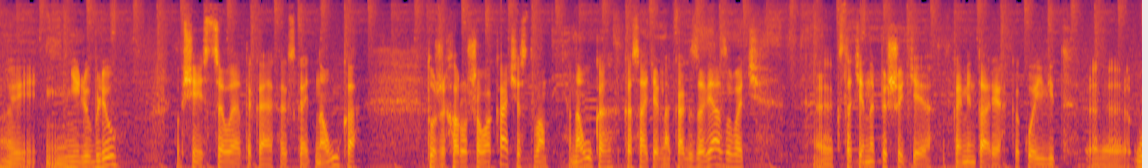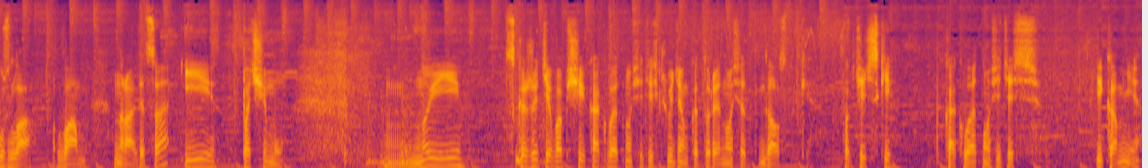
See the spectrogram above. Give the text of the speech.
э, не люблю. Вообще есть целая такая, как сказать, наука, тоже хорошего качества. Наука касательно как завязывать, кстати, напишите в комментариях, какой вид э, узла вам нравится и почему. Ну и скажите вообще, как вы относитесь к людям, которые носят галстуки. Фактически, как вы относитесь и ко мне.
